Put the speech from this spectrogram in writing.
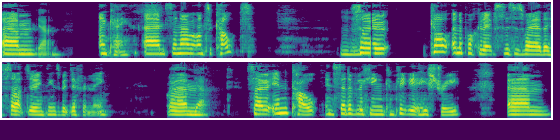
Um, Yeah. Okay. Um. So now we're on to cult. Mhm. So, cult and apocalypse. This is where they start doing things a bit differently. Um, yeah, So in cult, instead of looking completely at history, um,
